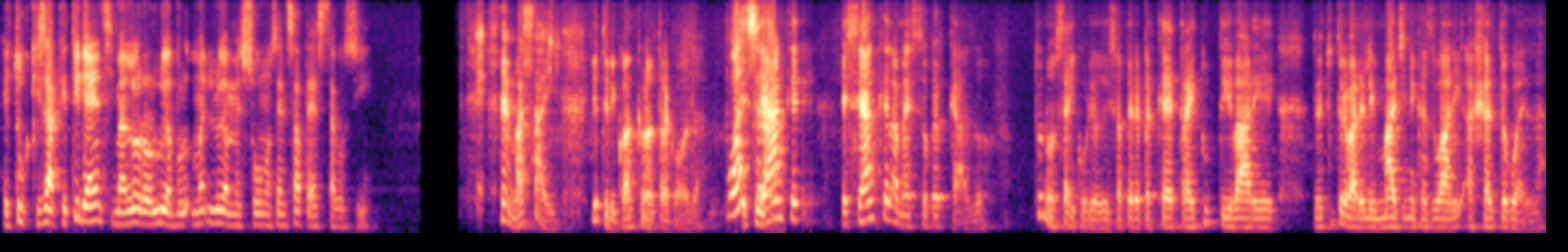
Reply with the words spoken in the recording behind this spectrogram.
e tu chissà che ti pensi, ma, loro, lui, ha, lui ha messo uno senza testa così. Eh, ma sai, io ti dico anche un'altra cosa. Può se, essere anche, e se anche l'ha messo per caso, tu non sei curioso di sapere perché tra tutti i vari, tra tutte le varie le immagini casuali ha scelto quella?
